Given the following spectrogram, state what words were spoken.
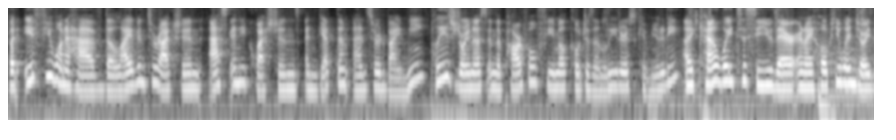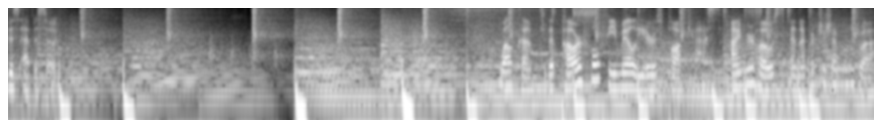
But if you want to have the live interaction, ask any questions, and get them answered by me, please join us in the Powerful Female Coaches and Leaders community. I can't wait to see you there, and I hope you enjoyed this episode. Welcome to the Powerful Female Leaders Podcast. I'm your host, Ana Patricia Bourgeois,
